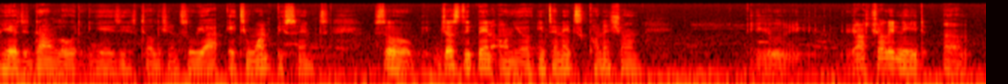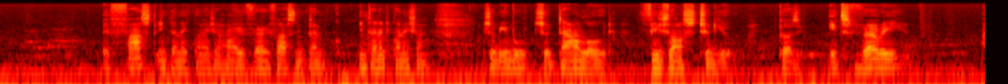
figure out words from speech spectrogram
Here's the download here's the installation. So we are 81 percent. So just depend on your internet connection you, you actually need um, a fast internet connection or a very fast internet internet connection to be able to download Visual Studio because it's very uh,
